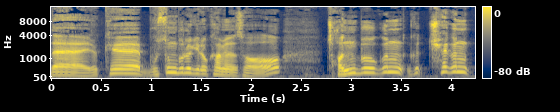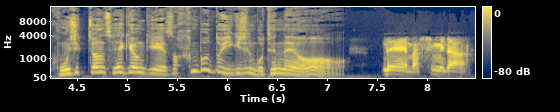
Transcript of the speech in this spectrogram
네, 이렇게 무승부를 기록하면서 전북은 그 최근 공식전 3경기에서 한 번도 이기질 못했네요. 네, 맞습니다.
